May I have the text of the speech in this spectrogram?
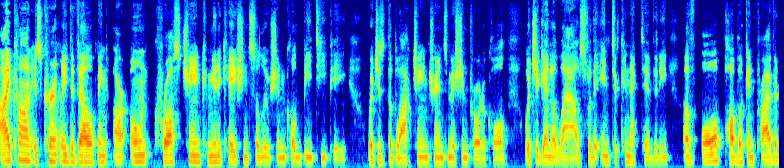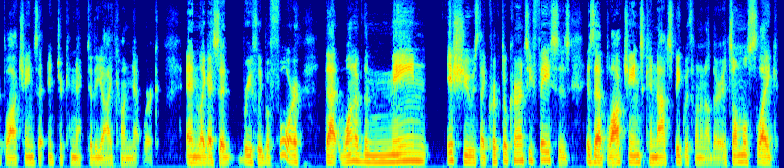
Icon is currently developing our own cross-chain communication solution called BTP, which is the blockchain transmission protocol, which again allows for the interconnectivity of all public and private blockchains that interconnect to the Icon network. And like I said briefly before, that one of the main issues that cryptocurrency faces is that blockchains cannot speak with one another. It's almost like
